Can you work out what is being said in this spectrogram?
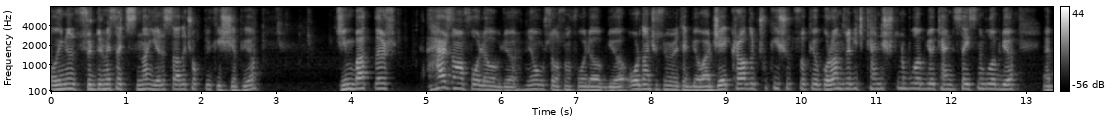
oyunu sürdürmesi açısından yarı sahada çok büyük iş yapıyor. Jim Butler her zaman foul alabiliyor. Ne olursa olsun foul alabiliyor. Oradan çözüm üretebiliyorlar. Jay Crowder çok iyi şut sokuyor. Goran Dragic kendi şutunu bulabiliyor. Kendi sayısını bulabiliyor. Yani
